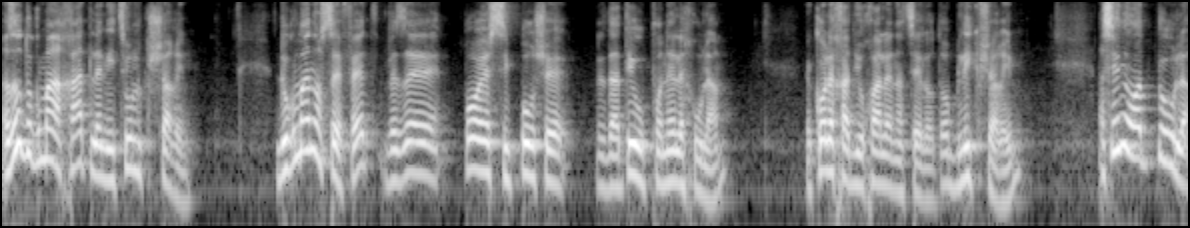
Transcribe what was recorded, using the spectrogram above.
אז זו דוגמה אחת לניצול קשרים. דוגמה נוספת, וזה, פה יש סיפור שלדעתי הוא פונה לכולם, וכל אחד יוכל לנצל אותו, בלי קשרים. עשינו עוד פעולה.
